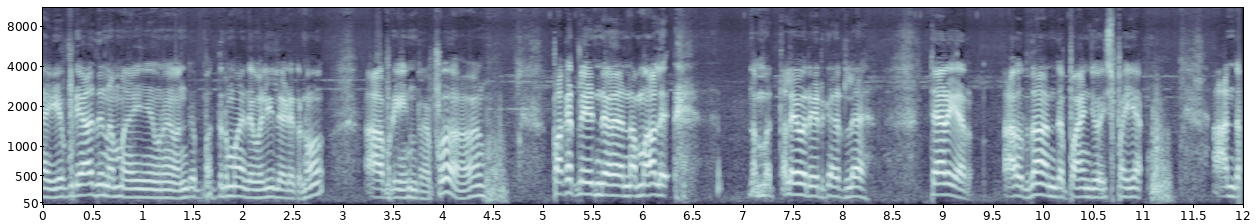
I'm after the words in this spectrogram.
நான் எப்படியாவது நம்ம இவனை வந்து பத்திரமா இதை வெளியில் எடுக்கணும் அப்படின்றப்போ பக்கத்தில் இந்த நம்ம ஆள் நம்ம தலைவர் இருக்கார்ல தேரையார். அவர் தான் அந்த பதினஞ்சு வயசு பையன். அந்த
